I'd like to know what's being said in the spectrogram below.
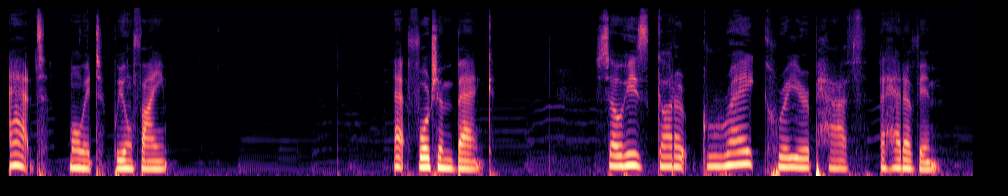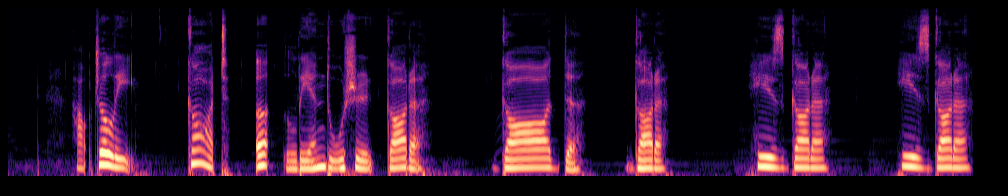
at 末尾不用发音。At Fortune Bank. So he's got a great career path ahead of him. 好，这里 got a 连读是 gotta gotta gotta. He's gotta he's gotta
